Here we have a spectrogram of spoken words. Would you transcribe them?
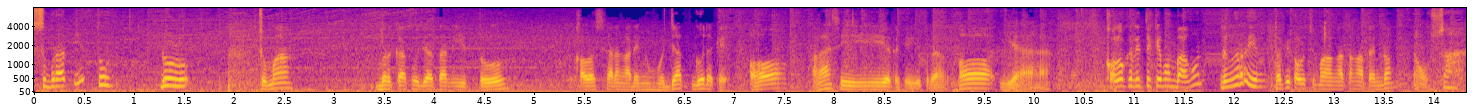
seberat itu dulu. Cuma berkat hujatan itu kalau sekarang ada yang menghujat gue udah kayak oh makasih udah kayak gitu kan. Oh iya. Kalau kritiknya membangun dengerin. Tapi kalau cuma ngata-ngatain dong nggak usah.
